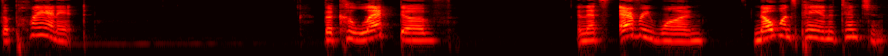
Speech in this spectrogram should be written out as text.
the planet, the collective and that's everyone, no one's paying attention.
